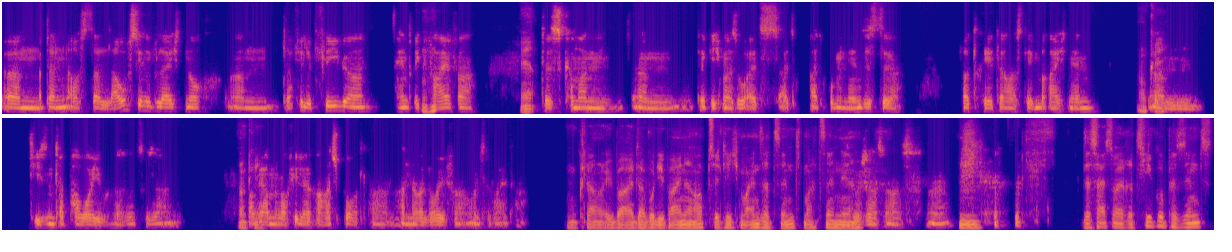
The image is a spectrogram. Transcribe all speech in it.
Ähm, dann aus der Laufszene vielleicht noch ähm, der Philipp Flieger, Hendrik mhm. Pfeiffer. Ja. Das kann man, ähm, denke ich mal, so als, als, als prominenteste Vertreter aus dem Bereich nennen. Okay. Ähm, die sind der Power-User sozusagen. Okay. Aber wir haben noch viele Radsportler, andere Läufer und so weiter. Und klar, überall da, wo die Beine hauptsächlich im Einsatz sind, macht Sinn, ja. So schaut's aus. Ja. Hm. Das heißt, eure Zielgruppe sind,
